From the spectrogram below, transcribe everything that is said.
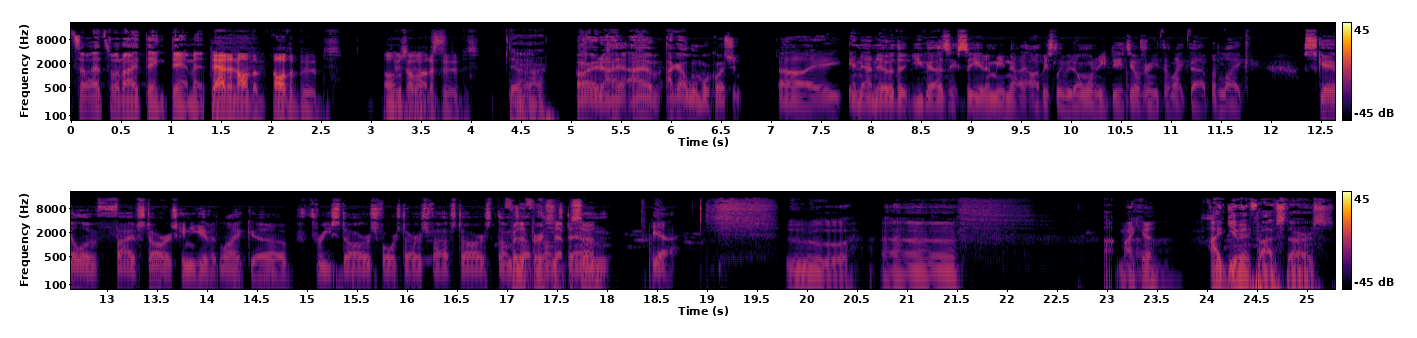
so that's what I think. Damn it! that and all the all the boobs. All the there's a lot of boobs. There Yeah. are. All right, I, I have I got one more question, uh, and I know that you guys see it. I mean, uh, obviously we don't want any details or anything like that, but like scale of five stars, can you give it like uh, three stars, four stars, five stars, thumbs For the up, first thumbs episode? down? Yeah, Ooh, uh, Uh, Micah. I'd give it five stars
